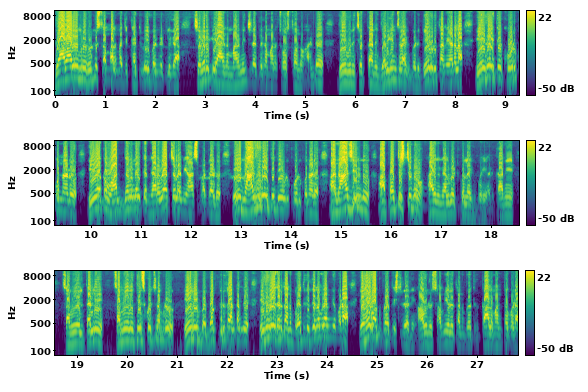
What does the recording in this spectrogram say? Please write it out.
దేవాలయంలో రెండు స్తంభాల మధ్య కట్టివేయబడినట్లుగా చివరికి ఆయన మరణించినట్లుగా మనం చూస్తాను అంటే దేవుని చిత్తాన్ని జరిగించలేకపోయాడు. దేవుడు తన ఎడల ఏదైతే కోరుకున్నాడో ఏ యొక్క వాగ్దానాలు అయితే నెరవేర్చాలని ఆశపడ్డాడు ఏ నాజీలు అయితే దేవుడు కోరుకున్నాడో ఆ నాజీలను ఆ ప్రతిష్టను ఆయన నిలబెట్టుకోలేకపోయాడు. కానీ సమయాలు తల్లి సమయంలో తీసుకొచ్చినప్పుడు ఏలి భక్తుడితో అంటుంది ఇదిగో తన బ్రతుకు దినములన్నీ కూడా యహోవాకు ప్రతిష్ఠుడని. అవును సమయంలో తన బ్రతుకు కాలం అంతా కూడా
